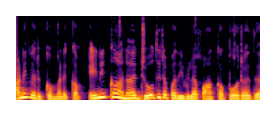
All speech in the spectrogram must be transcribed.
அனைவருக்கும் வணக்கம். இன்னைக்கான ஜோதிட பதிவில் பார்க்க போகிறது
